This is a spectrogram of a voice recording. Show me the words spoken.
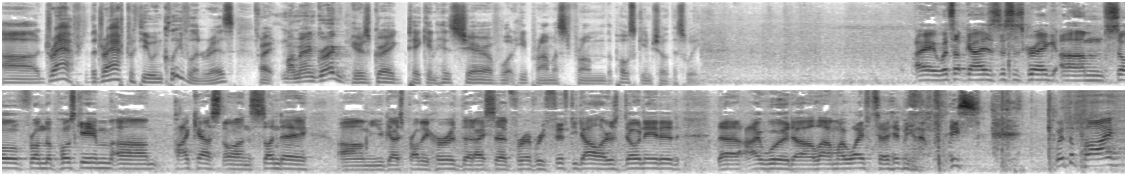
uh, draft the draft with you in Cleveland, Riz. All right, My man Greg. here's Greg taking his share of what he promised from the post game show this week. Hey, what's up, guys? This is Greg. Um, so, from the postgame um, podcast on Sunday, um, you guys probably heard that I said for every $50 donated, that I would uh, allow my wife to hit me in the face with a pie.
